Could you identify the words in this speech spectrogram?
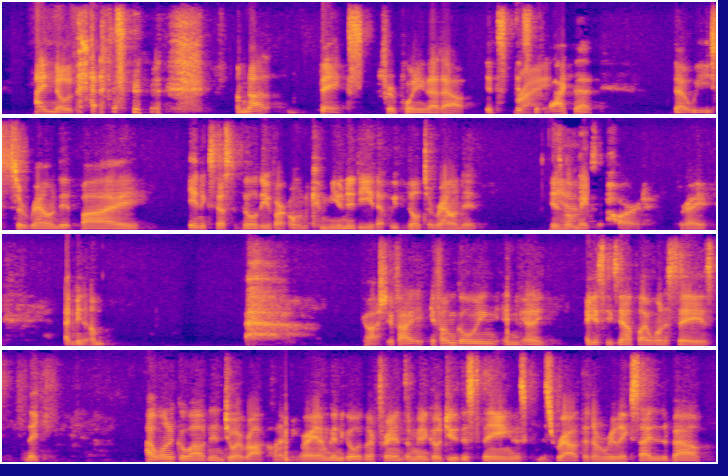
i know that. I'm not thanks for pointing that out. It's it's the fact that that we surround it by inaccessibility of our own community that we've built around it is Yeah. what makes it hard right i mean i'm gosh, if I if I'm going and I, I guess the example I want to say is like I want to go out and enjoy rock climbing, right? I'm going to go with my friends. I'm going to go do this thing, this this route that I'm really excited about.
